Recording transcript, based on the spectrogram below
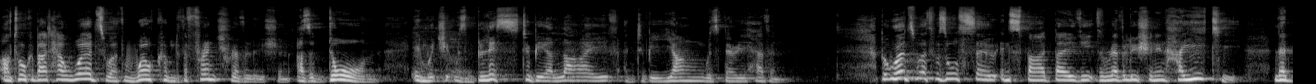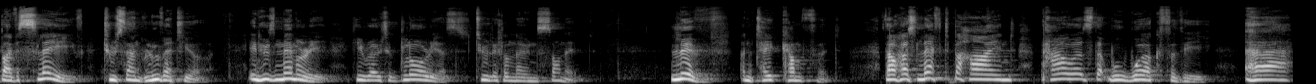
I'll talk about how Wordsworth welcomed the French Revolution as a dawn in which it was bliss to be alive and to be young was very heaven. But Wordsworth was also inspired by the, the revolution in Haiti, led by the slave Toussaint Louverture, in whose memory he wrote a glorious, too little known sonnet. Live and take comfort. Thou hast left behind powers that will work for thee air,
